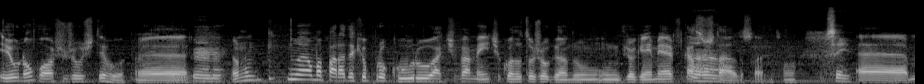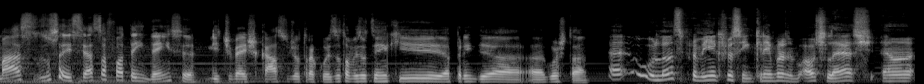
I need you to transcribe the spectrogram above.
eu não gosto de jogos de terror. É, É, né? eu não, não é uma parada que eu procuro ativamente quando eu tô jogando um videogame, é ficar Aham. assustado, sabe? Então, Sim. é, mas, não sei, se essa for a tendência e tiver escasso de outra coisa, talvez eu tenha que aprender a, a gostar. É, o lance pra mim é que, tipo assim, que nem, por exemplo, Outlast é,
